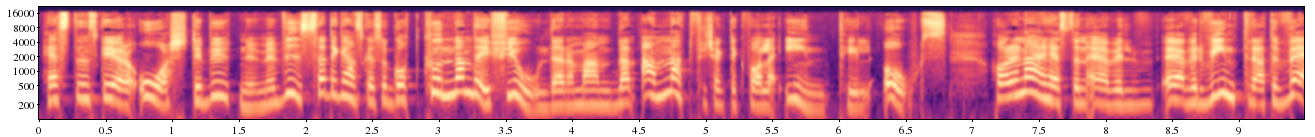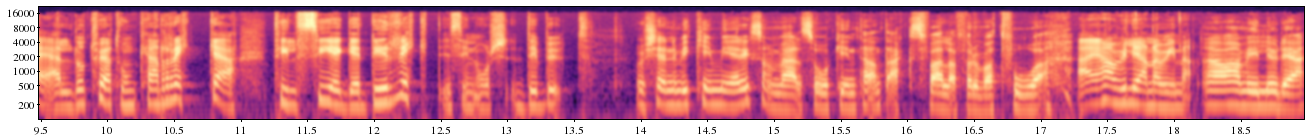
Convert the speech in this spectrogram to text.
Hästen ska göra årsdebut nu men visade ganska så gott kunnande i fjol där man bland annat försökte kvala in till Oaks. Har den här hästen över, övervintrat väl då tror jag att hon kan räcka till seger direkt i sin årsdebut. Och känner vi Kim Eriksson väl så åker inte han till Axvalla för att vara tvåa. Nej, han vill gärna vinna. Ja, han vill ju det.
